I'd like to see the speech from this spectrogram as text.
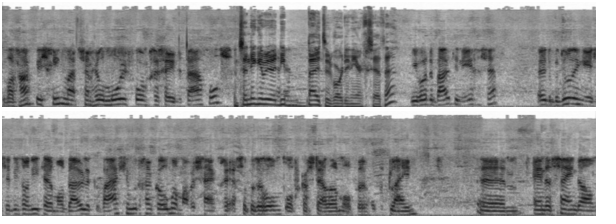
wat hard misschien, maar het zijn heel mooi vormgegeven tafels. Het zijn dingen die buiten worden neergezet, hè? Die worden buiten neergezet. Eh, de bedoeling is, het is nog niet helemaal duidelijk waar ze moeten gaan komen, maar waarschijnlijk ergens op het rond of castellum of op het plein. Ehm, en dat zijn dan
